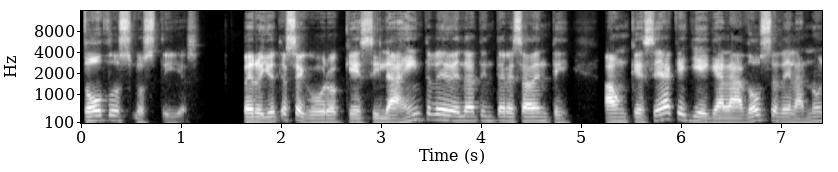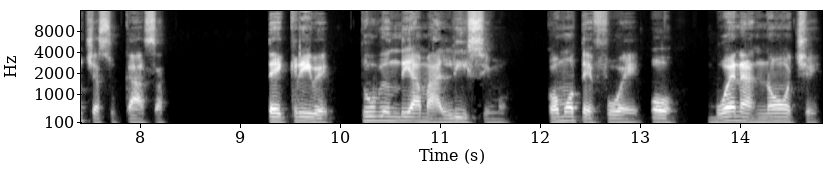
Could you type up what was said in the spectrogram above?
todos los días. Pero yo te aseguro que si la gente de verdad está interesada en ti, aunque sea que llegue a las 12 de la noche a su casa, te escribe, tuve un día malísimo, ¿cómo te fue? O buenas noches,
